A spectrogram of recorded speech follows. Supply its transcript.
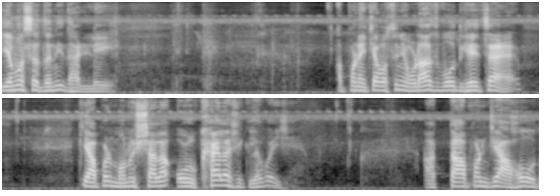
यमसदनी धाडले. आपण याच्यापासून एवढाच बोध घ्यायचा आहे की आपण मनुष्याला ओळखायला शिकलं पाहिजे. आत्ता आपण जे आहोत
